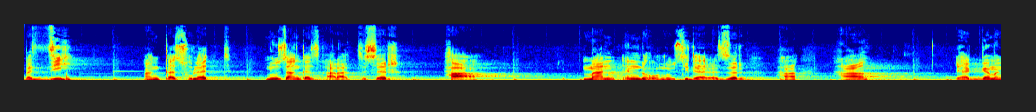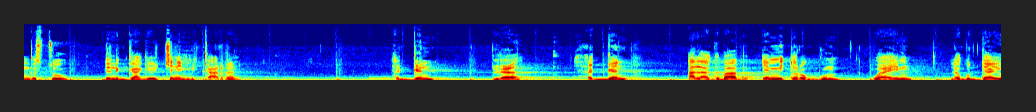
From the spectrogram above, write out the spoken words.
በዚህ አንቀጽ ሁለት ንዑስ አንቀጽ አራት ስር ሀ ማን እንደሆኑ ሲደረዝር ሀ የህገ መንግስቱ ድንጋጌዎችን የሚቃረን ህግን ለ ህግን አላግባብ የሚተረጉም ወይም ለጉዳዩ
